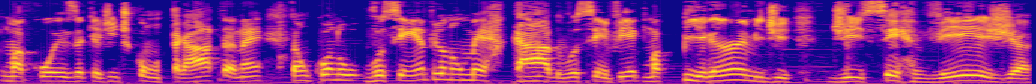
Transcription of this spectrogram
uma coisa que a gente contrata, né? Então, quando você entra num mercado, você vê uma pirâmide de cerveja,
